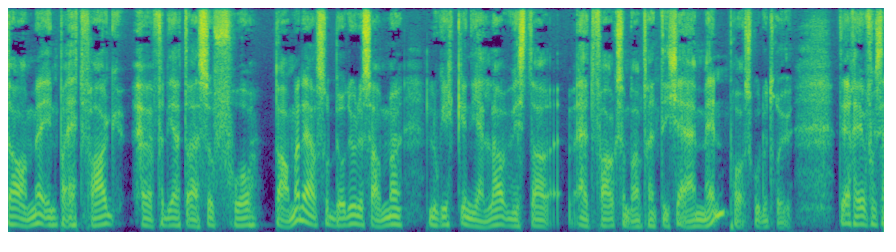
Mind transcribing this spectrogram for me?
damer inn på ett fag eh, fordi at det er så få damer der, så burde jo det samme logikken gjelde hvis det er et fag som det omtrent ikke er menn på, skulle du tro. Der har jo f.eks.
